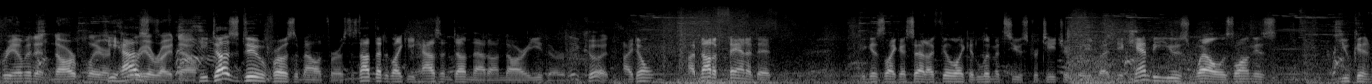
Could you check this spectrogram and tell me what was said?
preeminent Gnar player he in has, Korea right now. He does do Frozen Mallet first. It's not that like he hasn't done that on Gnar either. He could. I don't. I'm not a fan of it because, like I said, I feel like it limits you strategically. But it can be used well as long as you can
